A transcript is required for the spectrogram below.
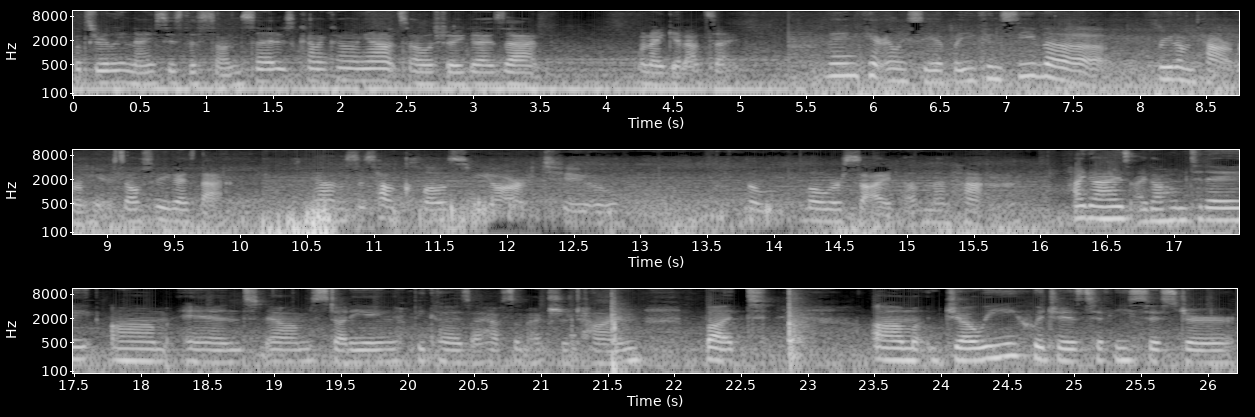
What's really nice is the sunset is kind of coming out, so I will show you guys that when I get outside. Man, you can't really see it, but you can see the Freedom Tower from here, so I'll show you guys that. Yeah, this is how close we are to the lower side of Manhattan. Hi guys, I got home today um, and now I'm studying because I have some extra time, but um, Joey, which is Tiffany's sister,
